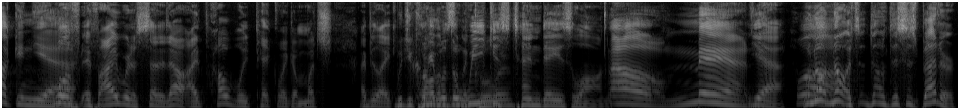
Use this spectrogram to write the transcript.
fucking yeah. Well, if, if I were to set it out, I'd probably pick like a much. I'd be like, Would you call okay, them well, the week is ten days long. oh man. yeah. Well, no, no, it's no. This is better.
